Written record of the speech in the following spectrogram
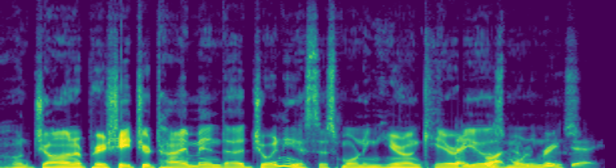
Oh, Jon, appreciate your time and uh, joining us this morning here on KRDO's Morning Have a great News. Day.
